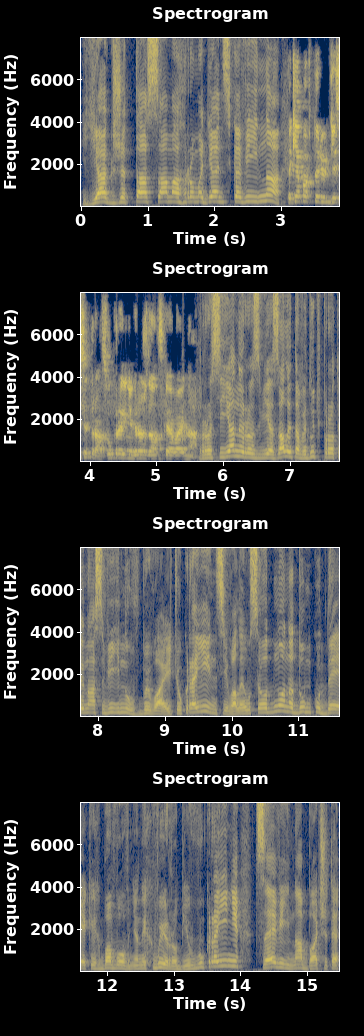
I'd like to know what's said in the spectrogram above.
як же та сама громадянська війна? Так я повторю 10 раз. В Украине гражданская война. Росіяни розв'язали та ведуть проти нас війну, вбивають українців, але все одно, на думку деяких бавовняних виробів в Україні, це війна, бачите,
